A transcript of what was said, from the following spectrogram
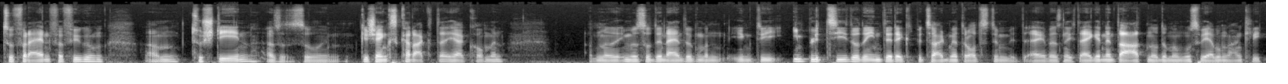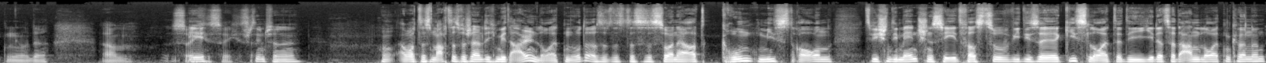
zur freien Verfügung ähm, zu stehen, also so im Geschenkscharakter herkommen, hat man immer so den Eindruck, man irgendwie implizit oder indirekt bezahlt man trotzdem mit ich weiß nicht, eigenen Daten oder man muss Werbung anklicken oder ähm, solche, e, solche Stimmt schon, ja. Aber das macht das wahrscheinlich mit allen Leuten, oder? Also, dass, dass es so eine Art Grundmisstrauen zwischen die Menschen sieht, fast so wie diese GIS-Leute, die jederzeit anläuten können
